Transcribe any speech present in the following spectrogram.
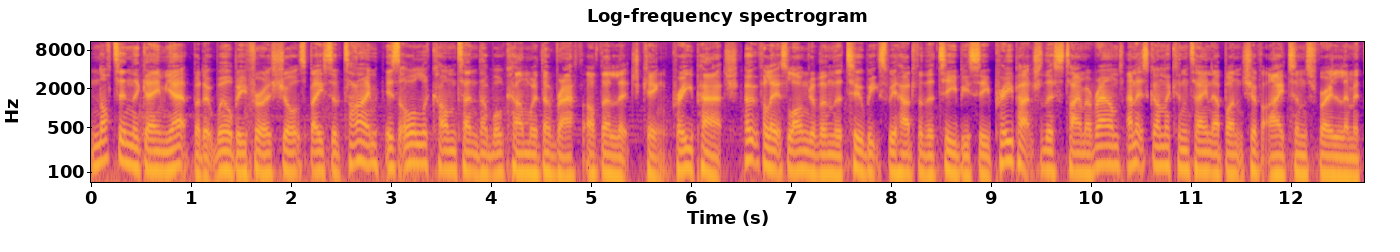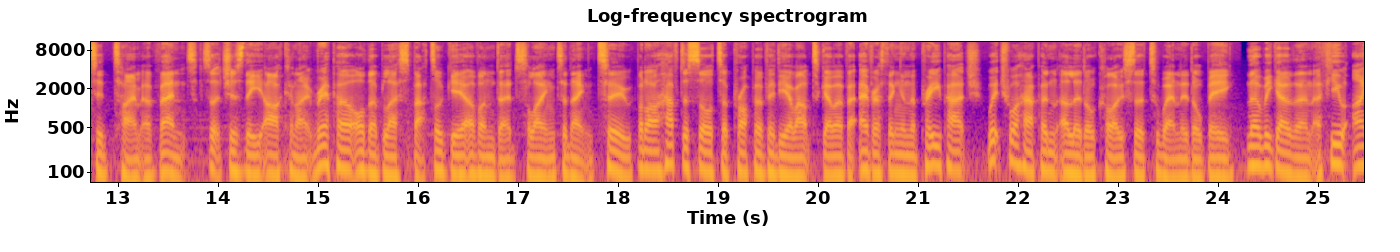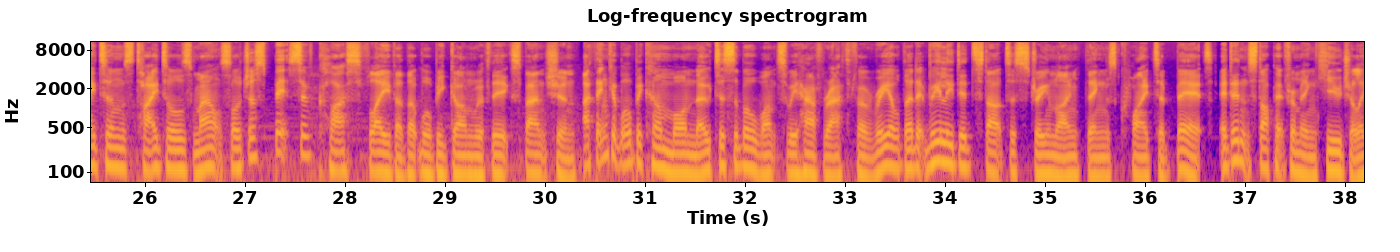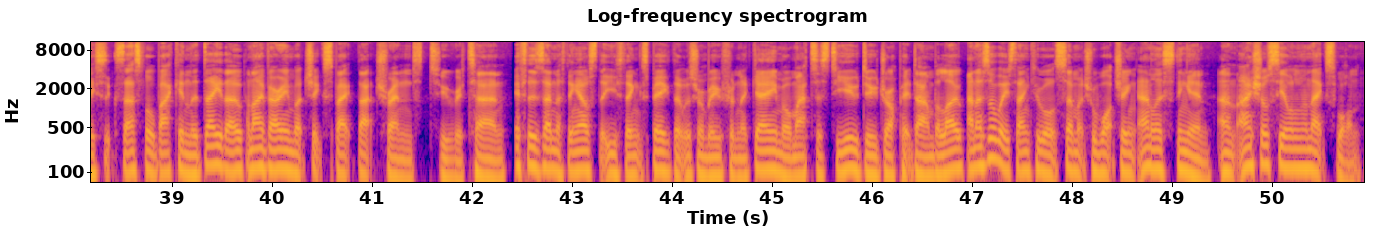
not in the game yet, but it will be for a short space of time, is all the content that will come with the Wrath of the Lich King pre-patch. Hopefully it's longer than the two weeks we had for the TBC pre-patch this time around, and it's going to contain a bunch of items for a limited time event, such as the Arcanite Ripper or the Blessed Battle Gear of Undead Slaying to name two, but I'll have to sort a proper video out to go over everything in the pre-patch, which will happen a little closer closer to when it'll be. There we go then, a few items, titles, mounts, or just bits of class flavour that will be gone with the expansion. I think it will become more noticeable once we have Wrath for real that it really did start to streamline things quite a bit. It didn't stop it from being hugely successful back in the day though, and I very much expect that trend to return. If there's anything else that you think's big that was removed from the game or matters to you, do drop it down below. And as always, thank you all so much for watching and listening in, and I shall see you in the next one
